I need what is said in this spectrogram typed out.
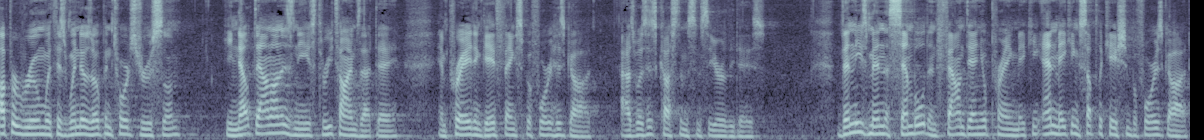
upper room with his windows open towards Jerusalem, he knelt down on his knees three times that day and prayed and gave thanks before his God, as was his custom since the early days. Then these men assembled and found Daniel praying making, and making supplication before his God,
